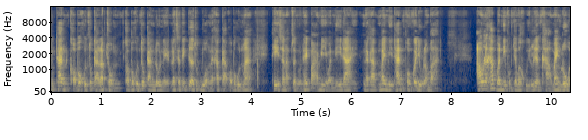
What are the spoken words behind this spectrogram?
ทุกท่าน ขอบพระคุณทุกการรับชม ขอบพระคุณทุกการโดเนทและสติกเกอร์ทุกดวงนะครับกราบขอบพระคุณมากที่สนับสนุนให้ป๋ามีวันนี้ได้นะครับ ไม่มีท่านผมก็อยู่ลำบากเอาละครับ วันนี้ผมจะมาคุยเรื่องข่าวแม่งรั่ว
